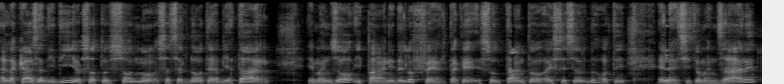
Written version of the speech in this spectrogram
alla casa di Dio sotto il sommo sacerdote Abiatar e mangiò i pani dell'offerta che soltanto ai sacerdoti è lecito mangiare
